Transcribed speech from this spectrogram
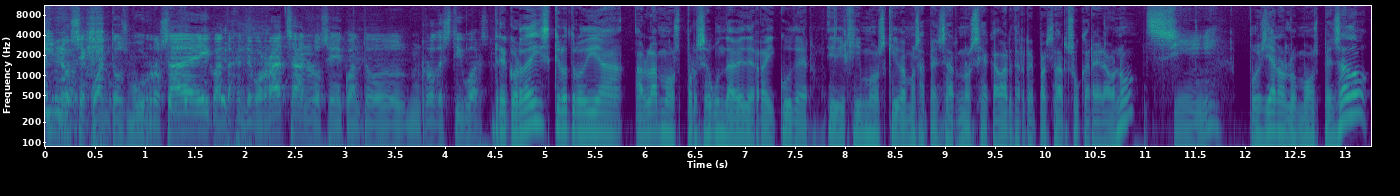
Y no sé cuántos burros hay, cuánta gente borracha, no lo sé cuántos Rod Stewarts. ¿Recordáis que el otro día hablamos por segunda vez de Ray Cooder y dijimos que íbamos a pensarnos si acabar de repasar su carrera o no? Sí. Pues ya nos lo hemos pensado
